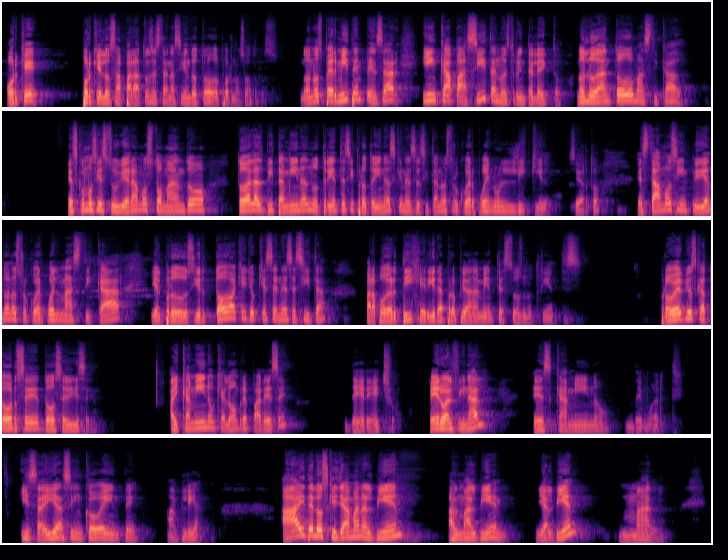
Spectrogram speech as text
¿Por qué? Porque los aparatos están haciendo todo por nosotros. No nos permiten pensar, incapacitan nuestro intelecto, nos lo dan todo masticado. Es como si estuviéramos tomando todas las vitaminas, nutrientes y proteínas que necesita nuestro cuerpo en un líquido, ¿cierto? Estamos impidiendo a nuestro cuerpo el masticar y el producir todo aquello que se necesita para poder digerir apropiadamente estos nutrientes. Proverbios 14, 12 dice, hay camino que al hombre parece derecho, pero al final es camino de muerte. Isaías 5:20 amplía. Hay de los que llaman al bien, al mal bien, y al bien, mal,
